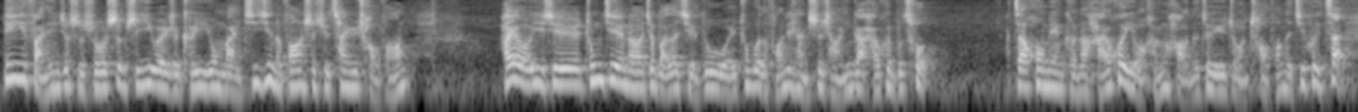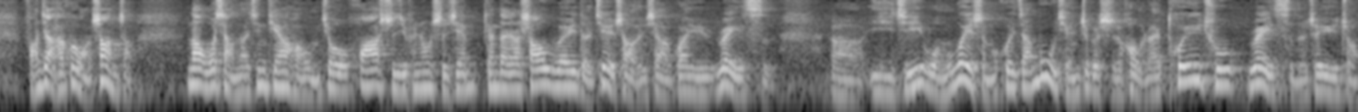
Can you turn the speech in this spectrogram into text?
第一反应就是说，是不是意味着可以用买基金的方式去参与炒房？还有一些中介呢，就把它解读为中国的房地产市场应该还会不错，在后面可能还会有很好的这一种炒房的机会在，房价还会往上涨。那我想呢，今天哈，我们就花十几分钟时间，跟大家稍微的介绍一下关于 REITs，呃，以及我们为什么会在目前这个时候来推出 REITs 的这一种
